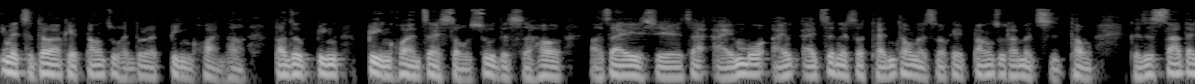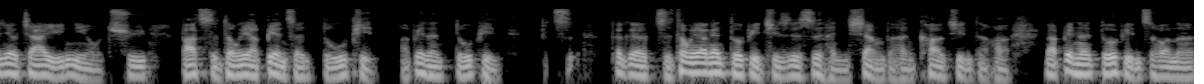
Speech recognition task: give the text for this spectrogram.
因为止痛药可以帮助很多的病患哈，帮助病病患在手术的时候啊，在一些在癌末癌癌症的时候疼痛的时候，可以帮助他们止痛。可是撒旦又加以扭曲，把止痛药变成毒品啊，变成毒品。止这个止痛药跟毒品其实是很像的，很靠近的哈。那变成毒品之后呢，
